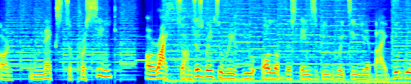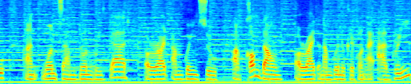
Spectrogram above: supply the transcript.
on next to proceed. All right so i'm just going to review all of those things being written here by google. And once i'm done with that all right i'm going to uh, come down all right and i'm going to click on i agree.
